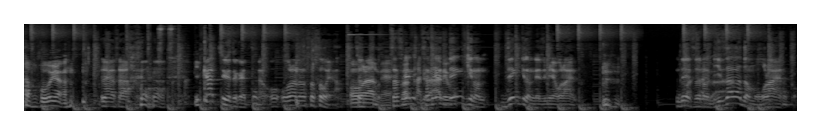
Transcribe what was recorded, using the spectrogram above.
アホやん。だからさ ピカチュウとかやったらおおらなさそうやん。おらんねさすがにさすがに電気の電気のネズミはおらんやろでそのリザードもおらんやろと。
